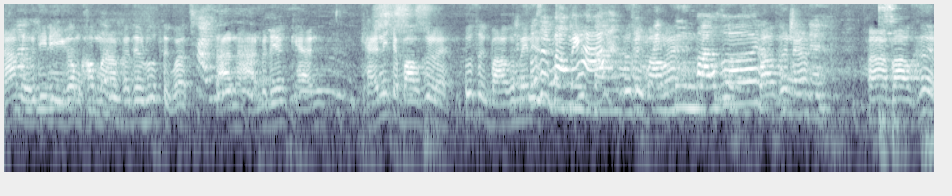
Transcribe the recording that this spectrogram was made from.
น้ำเหลืองที่ดีก็เข้ามาก็จะรู้สึกว่าสารอาหารไปเลี้ยงแขน แขนนี่จะเบาขึ้นเลย รู้สึกเบาขึ้นไหมนี่ยรู้สึกเบาไหมคะ รู้สึกเบาไหมเบาขึ้น เบาขึ้นนะ อ่าเบาขึ้น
